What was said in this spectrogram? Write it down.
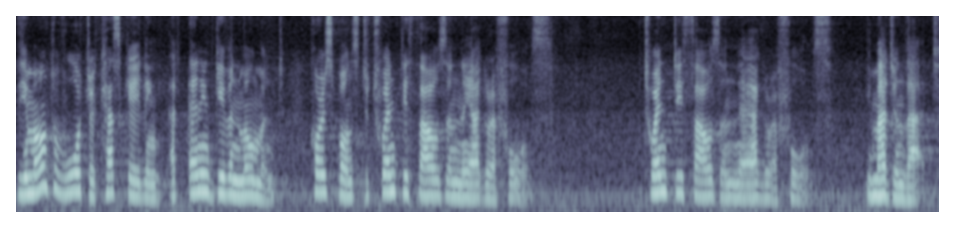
The amount of water cascading at any given moment corresponds to 20,000 Niagara Falls. 20,000 Niagara Falls. Imagine that.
